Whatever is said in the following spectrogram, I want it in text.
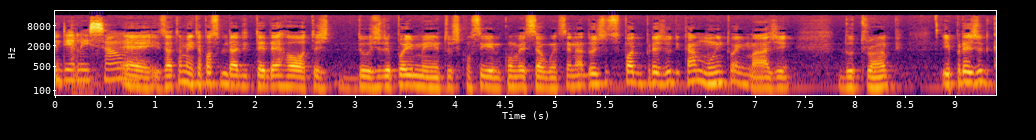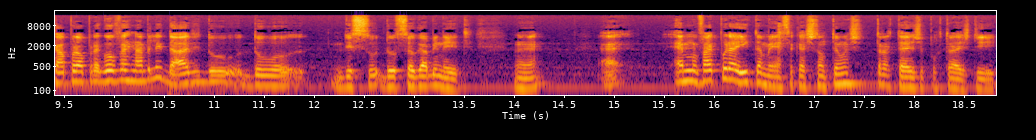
ano de eleição. É, exatamente. A possibilidade de ter derrotas dos depoimentos, conseguirem convencer alguns senadores, isso pode prejudicar muito a imagem do Trump e prejudicar a própria governabilidade do, do, de su, do seu gabinete. Né? É, é, vai por aí também essa questão. Tem uma estratégia por trás de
